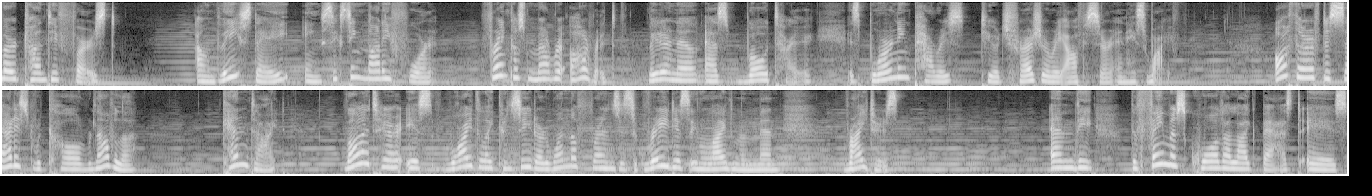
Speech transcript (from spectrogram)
November 21st. On this day in 1694, Francois Marie Arouet, later known as Voltaire, is born in Paris to a treasury officer and his wife. Author of the satirical novella Candide, Voltaire is widely considered one of France's greatest Enlightenment men writers. And the, the famous quote I like best is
